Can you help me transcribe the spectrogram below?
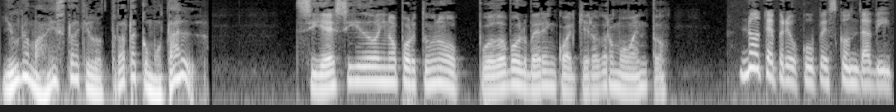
y una maestra que lo trata como tal. Si he sido inoportuno, puedo volver en cualquier otro momento. No te preocupes con David.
